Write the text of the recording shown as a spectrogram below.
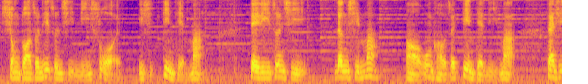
上大尊迄尊是泥塑的，伊是定点妈；第二尊是龙神妈。哦，阮号做定点二嘛，但是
